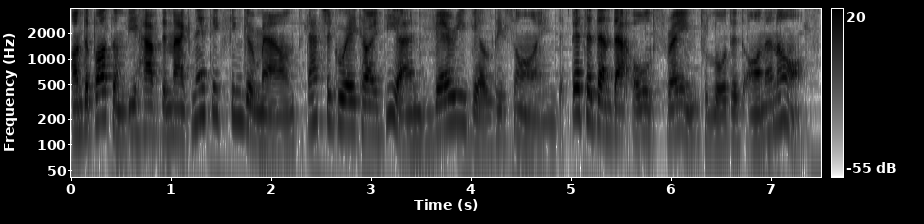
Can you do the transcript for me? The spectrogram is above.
On the bottom we have the magnetic finger mount, that's a great idea and very well designed, better than that old frame to load it on and off.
